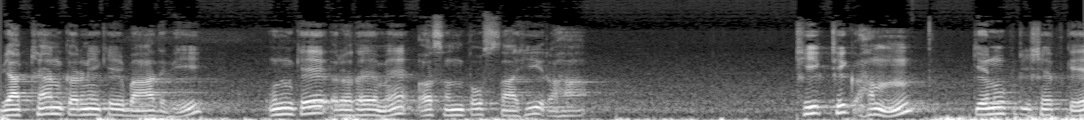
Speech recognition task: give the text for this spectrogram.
व्याख्यान करने के बाद भी उनके हृदय में असंतोष सा ही रहा। ठीक ठीक हम केनुपनिषद के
